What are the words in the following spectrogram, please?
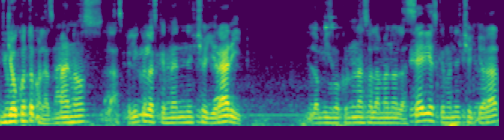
yo cuento con las manos las películas que me han hecho llorar y lo mismo con una sola mano las series que me han hecho llorar.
